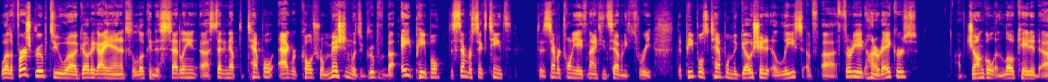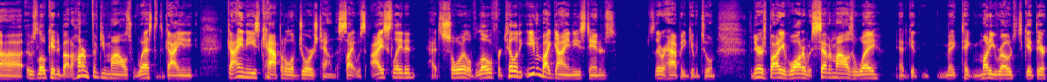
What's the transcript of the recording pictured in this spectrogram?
Well, the first group to uh, go to Guyana to look into settling, uh, setting up the Temple Agricultural Mission was a group of about eight people, December 16th to December 28th, 1973. The People's Temple negotiated a lease of uh, 3,800 acres of jungle and located, uh, it was located about 150 miles west of the Guyan- Guyanese capital of Georgetown. The site was isolated, had soil of low fertility, even by Guyanese standards, so they were happy to give it to him. The nearest body of water was seven miles away. Had to get make take muddy roads to get there.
